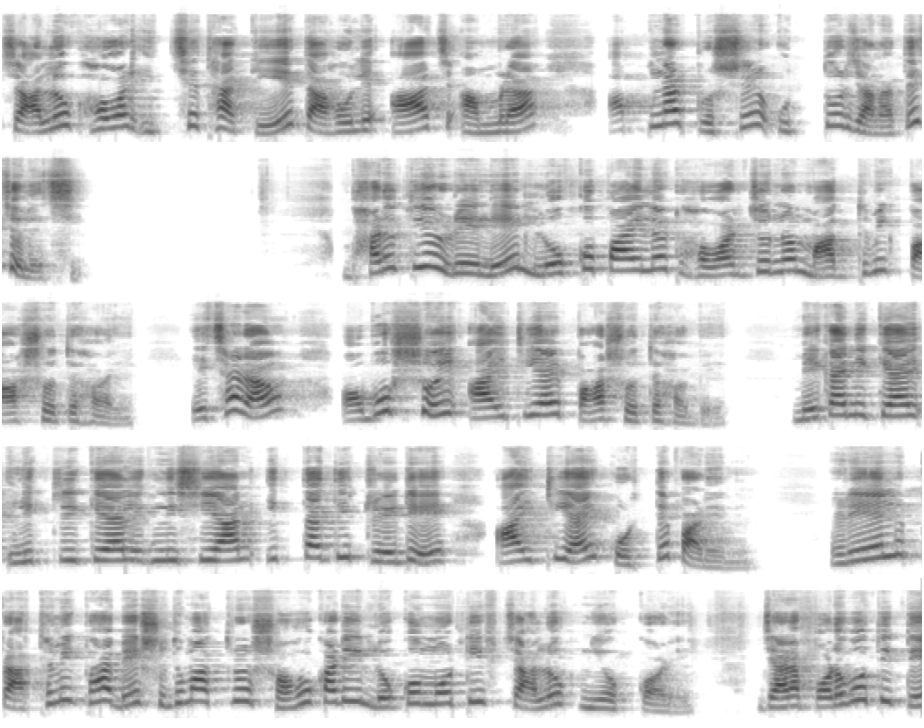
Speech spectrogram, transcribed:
চালক হওয়ার ইচ্ছে থাকে, তাহলে আজ আমরা আপনার প্রশ্নের উত্তর জানাতে চলেছি। ভারতীয় রেলে লোকো পাইলট হওয়ার জন্য মাধ্যমিক পাশ হতে হয়। এছাড়াও অবশ্যই আইটিআই পাশ হতে হবে। মেকানিক্যাল, ইলেকট্রিক্যাল, টেকনিশিয়ান ইত্যাদি ট্রেডে আইটিআই করতে পারেন। রেল প্রাথমিকভাবে শুধুমাত্র সহকারী লোকোমোটিভ চালক নিয়োগ করে, যারা পরবর্তীতে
